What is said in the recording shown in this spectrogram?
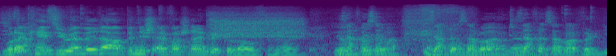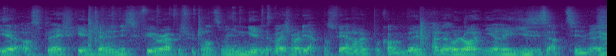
Die Oder Sache- Casey Rebel, da bin ich einfach schreien weggelaufen, ey. Die Ja, Sache ist aber, die Sache ist aber, die Ja. Sache ist aber, würdet ihr auf Splash gehen? Ich werde nicht so viel Rap, ich würde trotzdem hingehen, weil ich mal die Atmosphäre mitbekommen will Alter. und Leuten ihre Yeezys abziehen will.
